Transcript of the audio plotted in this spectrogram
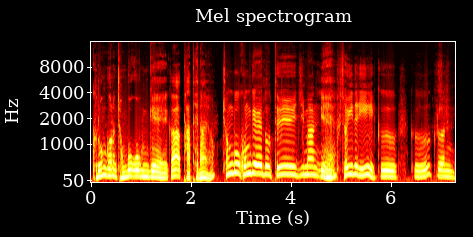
그런 거는 정보 공개가 다 되나요? 정보 공개도 되지만 예. 저희들이 그, 그 그런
